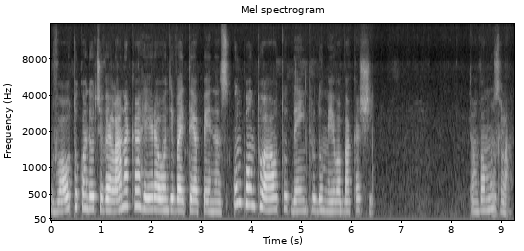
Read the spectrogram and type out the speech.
Volto quando eu tiver lá na carreira, onde vai ter apenas um ponto alto dentro do meu abacaxi. Então, vamos lá.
